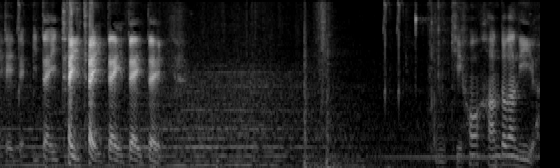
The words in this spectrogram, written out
痛い痛い痛い痛い痛い痛い痛い痛い痛い。基本ハンドガンでいいや。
